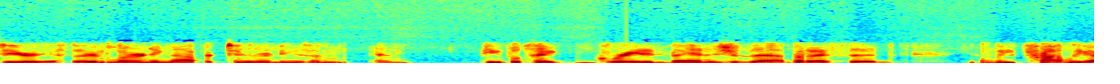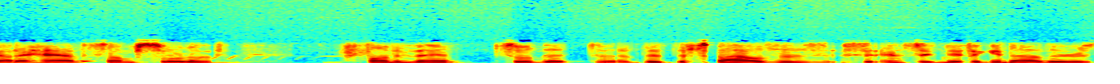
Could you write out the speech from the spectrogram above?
serious. They're learning opportunities, and and people take great advantage of that. But I said, you know, we probably ought to have some sort of fun event so that uh, the, the spouses and significant others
